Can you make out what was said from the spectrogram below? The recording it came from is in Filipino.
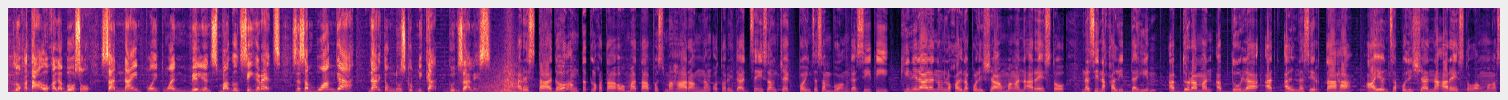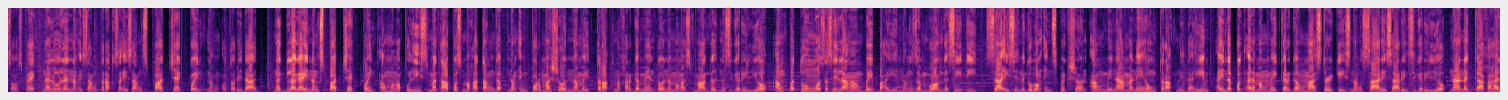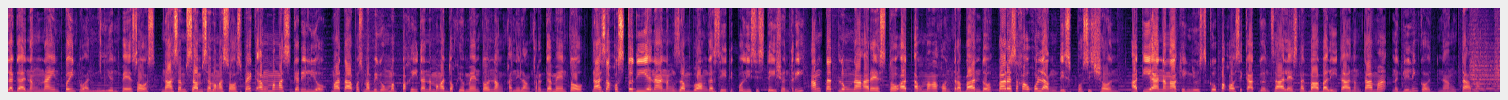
Tatlo katao kalaboso sa 9.1 million smuggled cigarettes sa Zamboanga. Naritong news scoop ni Kat Gonzales. Arestado ang tatlo katao matapos maharang ng otoridad sa isang checkpoint sa Zamboanga City. Kinilala ng lokal na pulisya ang mga naaresto na sina Khalid Dahim, Abdurrahman Abdullah at Al Nasir Taha. Ayon sa pulisya na aresto ang mga sospek, nalulan ng isang truck sa isang spot checkpoint ng otoridad. Naglagay ng spot checkpoint ang mga pulis matapos makatanggap ng impormasyon na may truck na kargamento ng mga smuggled na sigarilyo ang patungo sa silangang baybayin ng Zamboanga City. Sa isinagawang inspeksyon, ang minamanehong truck ni Dahim ay napag-alamang may kargang master case ng sari-saring sigarilyo na nagkakahalaga ng 9.1 milyon pesos. Nasamsam sa mga sospek ang mga sigarilyo matapos mabigong magpakita ng mga dokumento ng kanilang kargamento. Nasa kustodiya na ng Zamboanga City Police Station 3 ang tatlong naaresto at ang mga kontrabando para sa kaukulang disposisyon. At iyan ang aking news scoop ako si Kat Gonzales, nagbabalita ng tama, naglilingkod ng tama.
